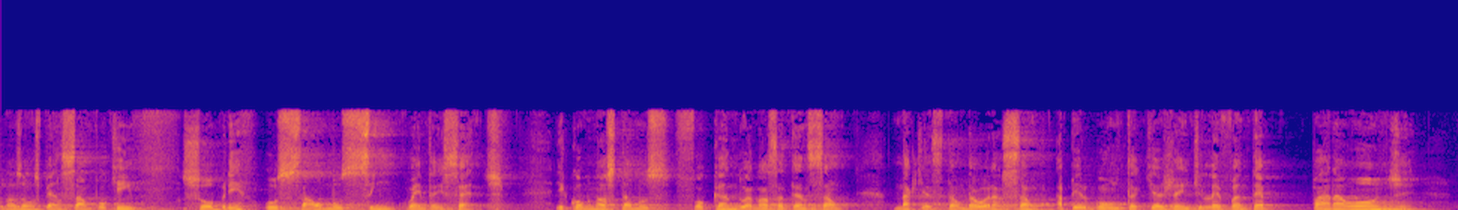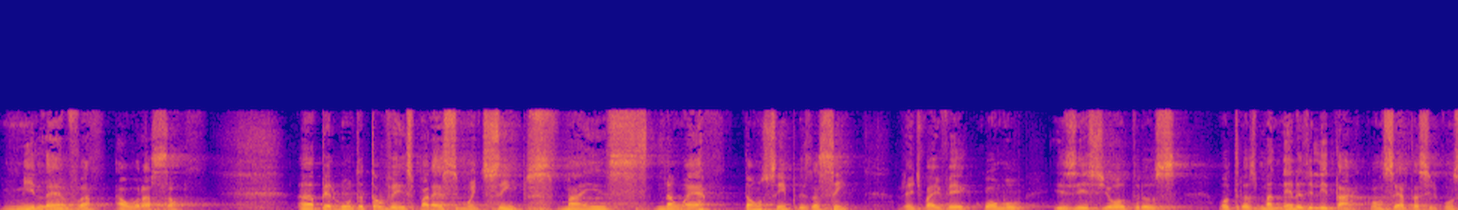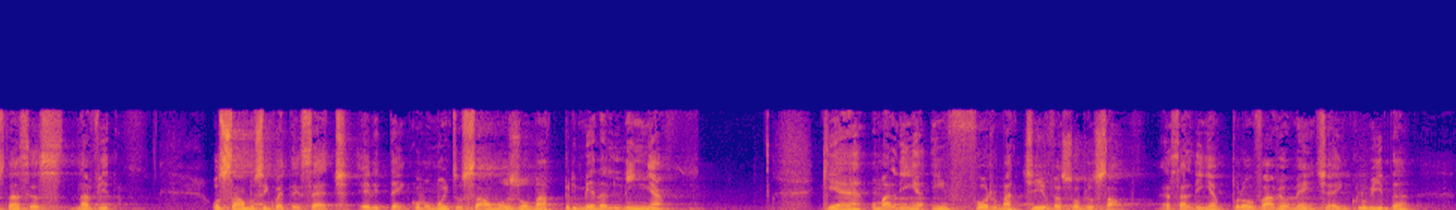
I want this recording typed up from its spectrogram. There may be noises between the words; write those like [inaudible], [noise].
Hoje nós vamos pensar um pouquinho sobre o Salmo 57. E como nós estamos focando a nossa atenção na questão da oração, a pergunta que a gente levanta é: para onde me leva a oração? A pergunta talvez parece muito simples, mas não é tão simples assim. A gente vai ver como existe outros, outras maneiras de lidar com certas circunstâncias na vida. O Salmo 57, ele tem, como muitos salmos, uma primeira linha, que é uma linha informativa sobre o salmo. Essa linha provavelmente é incluída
